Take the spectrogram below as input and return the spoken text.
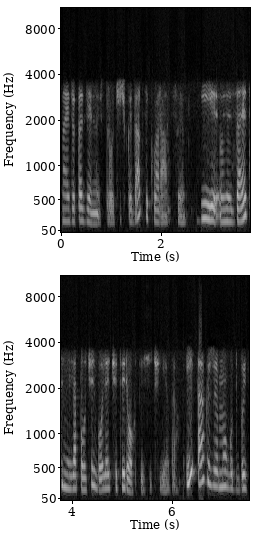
Она идет отдельной строчечкой да, в декларации и за это нельзя получить более 4 тысяч евро. И также могут быть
